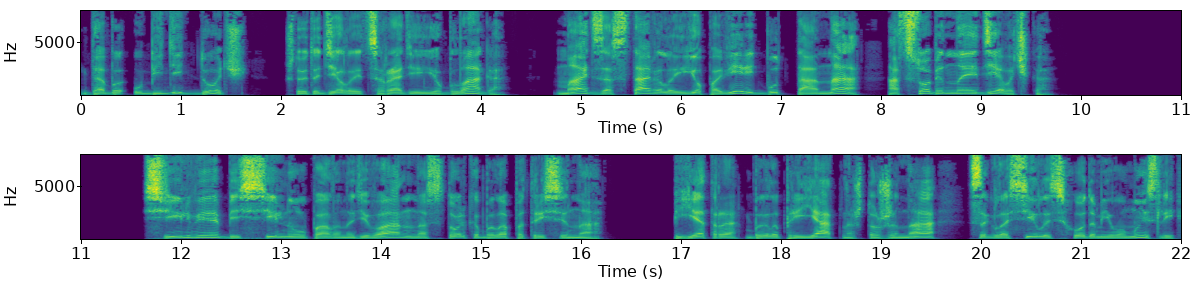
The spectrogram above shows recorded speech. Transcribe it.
Дабы убедить дочь, что это делается ради ее блага, Мать заставила ее поверить, будто она особенная девочка. Сильвия бессильно упала на диван, настолько была потрясена. Пьетро было приятно, что жена согласилась с ходом его мыслей,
